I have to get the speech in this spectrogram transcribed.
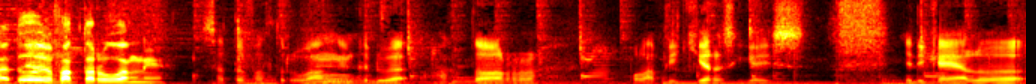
Satu faktor uang nih. ya. satu faktor uang yang kedua faktor pola pikir sih guys. Jadi kayak lo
